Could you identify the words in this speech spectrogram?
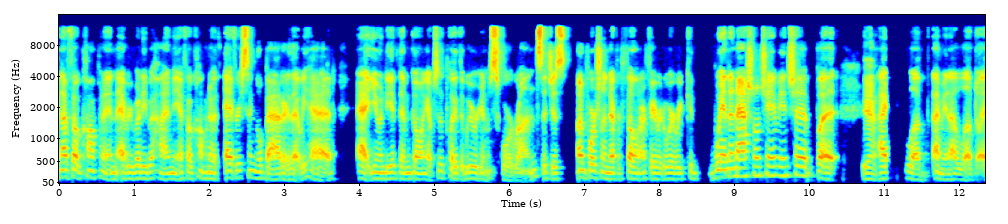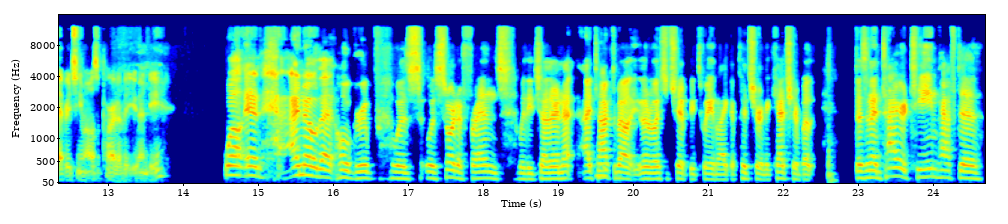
And I felt confident in everybody behind me. I felt confident with every single batter that we had at UND of them going up to the plate that we were going to score runs. It just unfortunately never fell in our favor to where we could win a national championship. But yeah, I loved. I mean, I loved every team I was a part of at UND. Well, and I know that whole group was was sort of friends with each other, and I, I mm-hmm. talked about the relationship between like a pitcher and a catcher. But does an entire team have to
